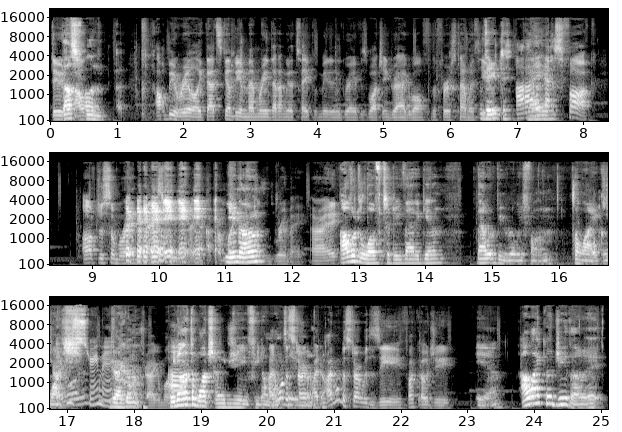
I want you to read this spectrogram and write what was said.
Dude, That was I'll, fun. I'll be real. Like that's gonna be a memory that I'm gonna take with me to the grave is watching Dragon Ball for the first time with you. Dude, High uh, as fuck off just some random ass tweet I from You like, my know? roommate. All right. I would love to do that again. That would be really fun to like Watch watch. Just stream it. Dragon- Dragon Ball. We don't have to watch OG if you don't I want, want to to. start. but- I, I want to start with Z. Fuck OG. Yeah, I like OG though. It,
